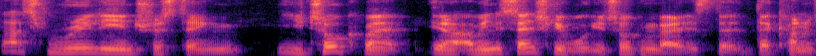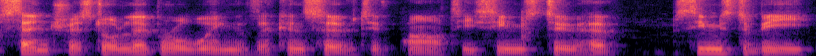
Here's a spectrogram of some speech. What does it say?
That's really interesting. You talk about, you know, I mean, essentially what you're talking about is that the kind of centrist or liberal wing of the Conservative Party seems to have seems to be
